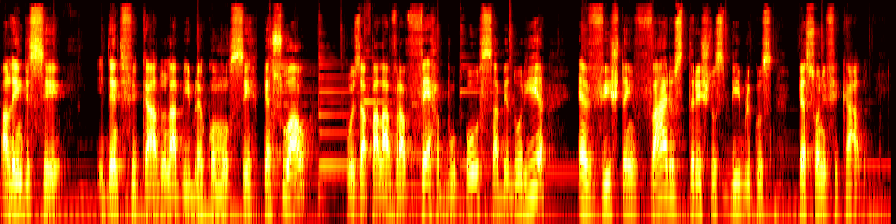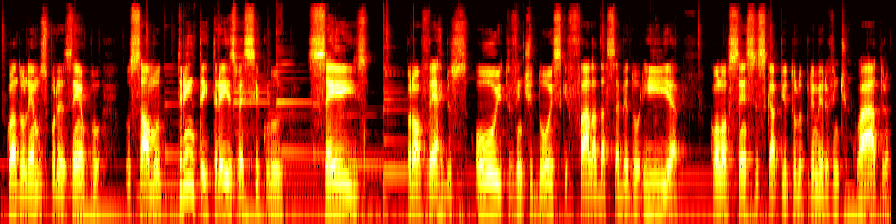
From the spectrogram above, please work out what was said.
Além de ser identificado na Bíblia como um ser pessoal, pois a palavra verbo ou sabedoria é vista em vários trechos bíblicos personificado. Quando lemos, por exemplo, o Salmo 33, versículo 6, Provérbios 8, 22, que fala da sabedoria, Colossenses capítulo 1, 24,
